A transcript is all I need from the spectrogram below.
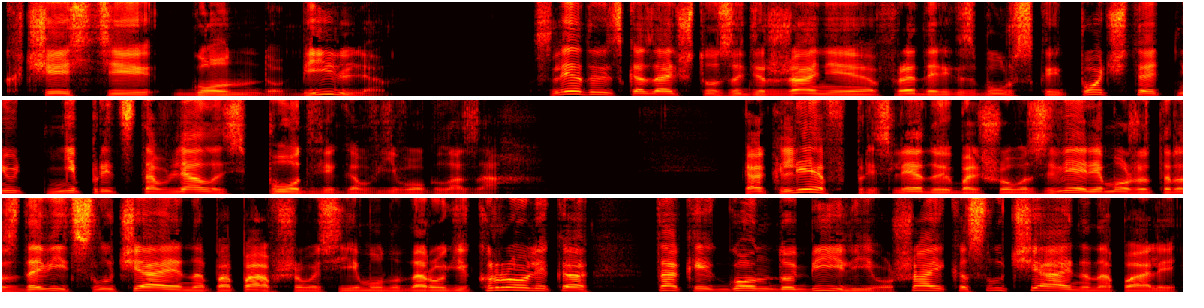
К чести Гондо Билля следует сказать, что задержание Фредериксбургской почты отнюдь не представлялось подвигом в его глазах. Как лев, преследуя большого зверя, может раздавить случайно попавшегося ему на дороге кролика, так и Гондо Биль его шайка случайно напали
